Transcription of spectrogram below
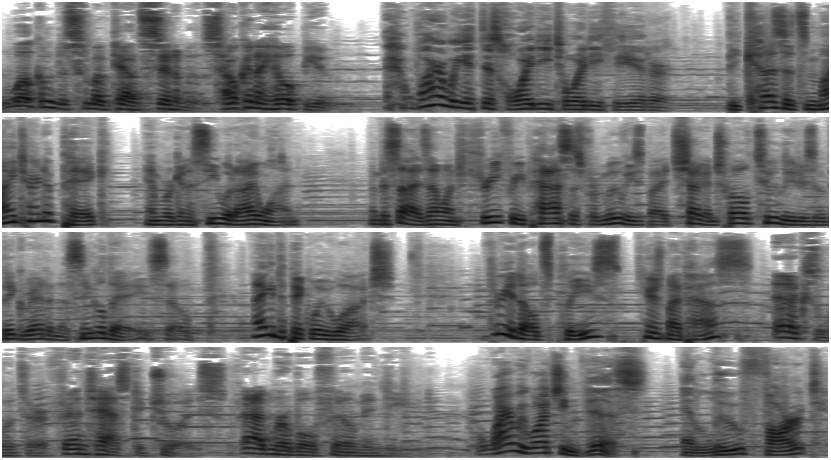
Welcome to Smugtown Cinemas. How can I help you? Why are we at this hoity-toity theater? Because it's my turn to pick, and we're going to see what I won. And besides, I won three free passes for movies by chugging 12 2 liters of Big Red in a single day, so I get to pick what we watch. Three adults, please. Here's my pass. Excellent, sir. Fantastic choice. Admirable film indeed. Why are we watching this? A Lou fart?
